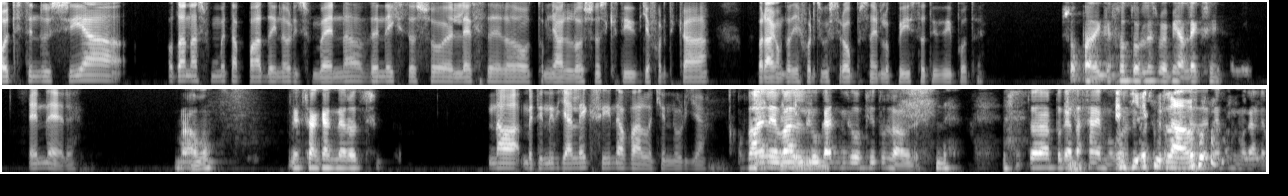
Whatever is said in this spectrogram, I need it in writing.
Ότι στην ουσία, όταν ας πούμε τα πάντα είναι ορισμένα, δεν έχεις τόσο ελεύθερο το μυαλό σου να σκεφτείς διαφορετικά πράγματα, διαφορετικούς τρόπους να υλοποιήσει το οτιδήποτε. Σοπαρε, και αυτό το λες με μία λέξη. Ε, ναι, ρε. Μπράβο. Δεν ξανακάνει την ερώτηση. Να, με την ίδια λέξη ή να βάλω καινούρια. Βάλε, Πες, βάλε παιδί λίγο μου. κάτι λίγο πιο του λαού. ρε. Τώρα από τον καταχάιμο. εγώ Πιο δεν του έχω- λαού. Δεν έχουμε μεγάλη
